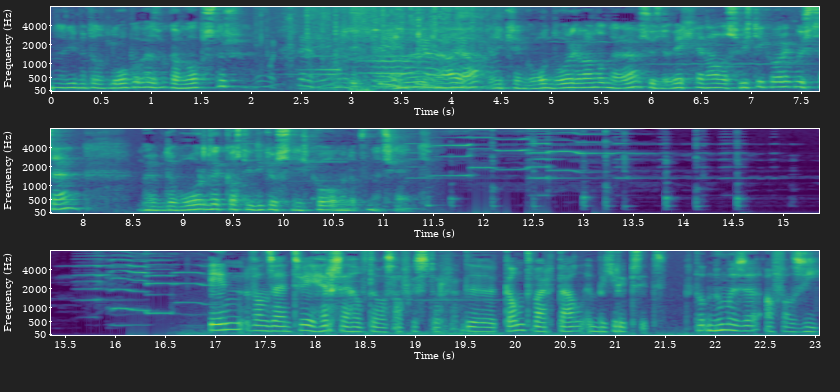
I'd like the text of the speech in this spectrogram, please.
Iemand aan het lopen was, ook een loopster. Ja, ja. Ik ben gewoon doorgewandeld naar huis, dus de weg en alles wist ik waar ik moest zijn. Maar de woorden kost ik dikwijls niet komen, op het schijnt. Eén van zijn twee hersenhelften was afgestorven, de kant waar taal en begrip zit. Dat noemen ze afasie,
